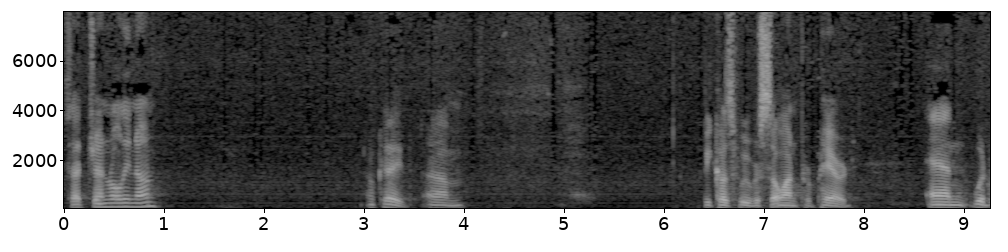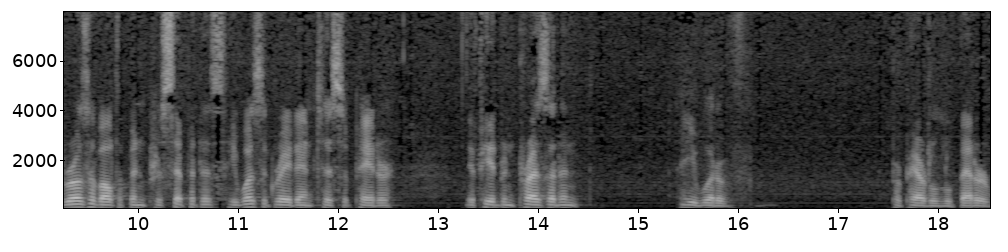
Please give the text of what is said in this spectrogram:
Is that generally known? Okay. Um, because we were so unprepared. And would Roosevelt have been precipitous? He was a great anticipator. If he had been president, he would have prepared a little better,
